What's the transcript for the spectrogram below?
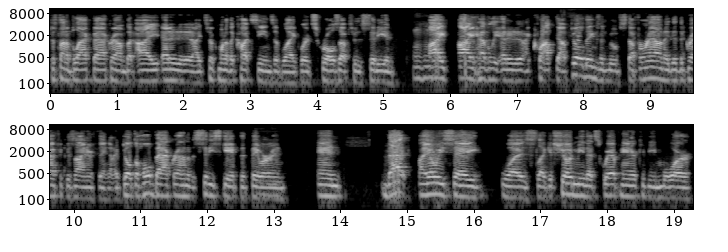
just on a black background. But I edited it. I took one of the cutscenes of like where it scrolls up through the city, and Mhm. I I heavily edited. I cropped out buildings and moved stuff around. I did the graphic designer thing, and I built a whole background of the cityscape that they were in, and that I always say was like it showed me that Square Painter could be more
